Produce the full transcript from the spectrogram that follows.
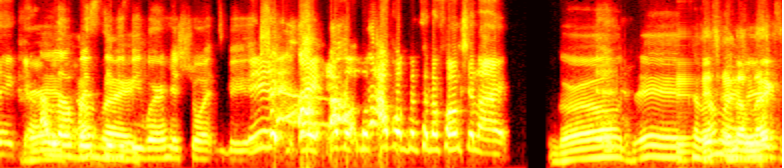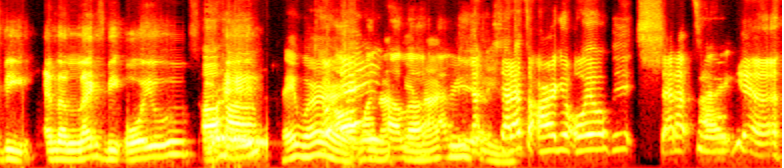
Thank you. Yeah. I love when was Stevie like- be wearing his shorts, bitch. Bitch, hey, I, walked, look, I walked into the function like, Girl, did. Cause I'm like, and the bitch, legs be and the legs be oiled. Uh-huh. Okay. they were. Oh, not, color. and not I shout out to Argan Oil, bitch. Shout out to I- yeah.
